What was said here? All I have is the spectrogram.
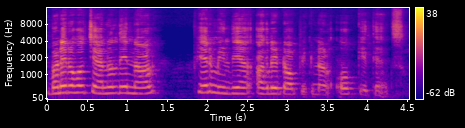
ਬਣੇ ਰਹੋ ਚੈਨਲ ਦੇ ਨਾਲ। ਫਿਰ ਮਿਲਦੇ ਹਾਂ ਅਗਲੇ ਟੌਪਿਕ ਨਾਲ। Okay thanks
